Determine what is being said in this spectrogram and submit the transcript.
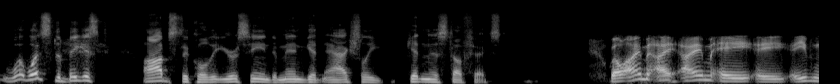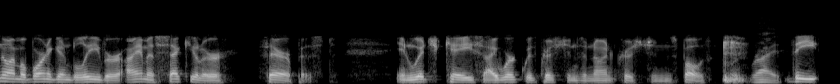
What, what's the biggest obstacle that you're seeing to men getting actually getting this stuff fixed? Well, I'm I, I'm a, a even though I'm a born again believer, I am a secular therapist. In which case, I work with Christians and non Christians both. right the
